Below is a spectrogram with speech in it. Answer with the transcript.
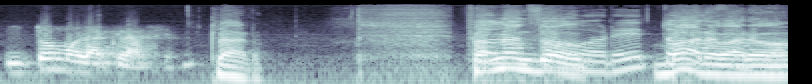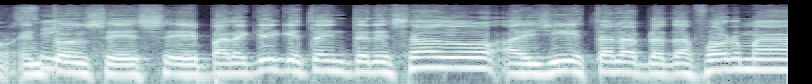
y tomo la clase. Claro. Fernando, ¿eh? bárbaro. Entonces, eh, para aquel que está interesado, allí está la plataforma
